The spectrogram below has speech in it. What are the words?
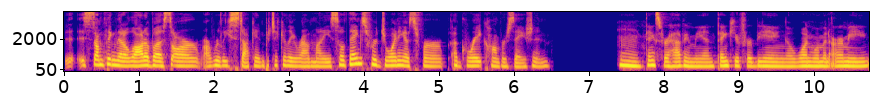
is something that a lot of us are are really stuck in, particularly around money. So thanks for joining us for a great conversation. Mm, thanks for having me, and thank you for being a one woman army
